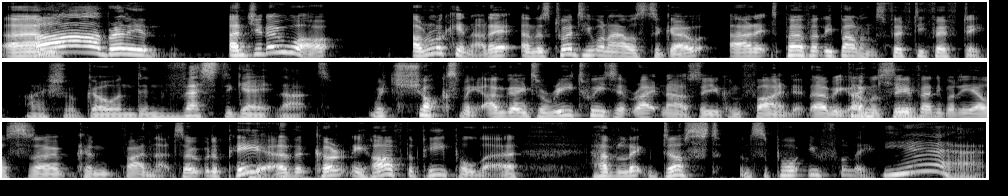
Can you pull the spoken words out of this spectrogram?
Um, ah, brilliant. and you know what? I'm looking at it, and there's 21 hours to go, and it's perfectly balanced, 50-50. I shall go and investigate that. Which shocks me. I'm going to retweet it right now so you can find it. There we go. Thank and we'll see if anybody else uh, can find that. So it would appear that currently half the people there have licked dust and support you fully. Yeah,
